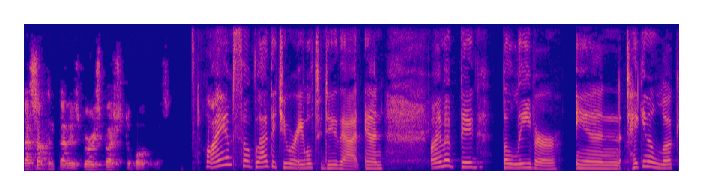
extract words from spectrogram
that's something that is very special to both of us. Well, I am so glad that you were able to do that. And I'm a big believer in taking a look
